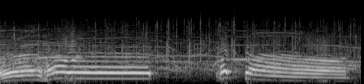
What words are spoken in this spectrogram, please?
Aaron Howard, touchdown.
